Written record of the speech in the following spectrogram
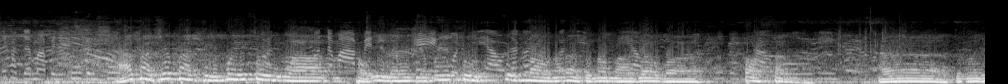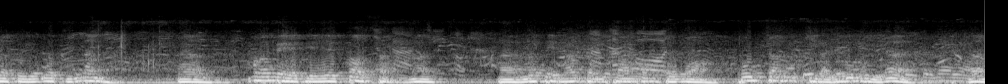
นี่เขาจะมาเป็นครูเป็นครูถามมาเชื่อบ้านคือไม่ตู้ว่าเขาอีเลยจะไม่ตู้ตู้เรานั่นน่ะจะนำมาเยาว่าต่อสั่งเออจะมาเยาตัวว่าจริงนั่นเออเมื่อเบทีต่อสั่งนะ เออแล้วเต้นรับกรรมการต้องตัวหมอ ทุกชั้นกี่หลายยุ่งดีนะเออ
